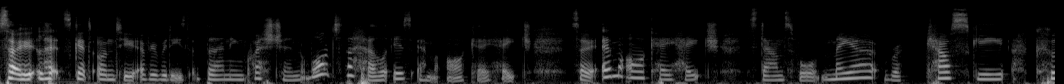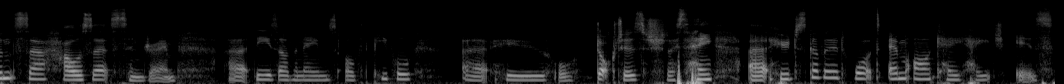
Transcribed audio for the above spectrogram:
So let's get on to everybody's burning question. What the hell is MRKH? So MRKH stands for Mayer Rokitansky Kunze Hauser syndrome. Uh, these are the names of the people uh, who, or doctors, should I say, uh, who discovered what MRKH is.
